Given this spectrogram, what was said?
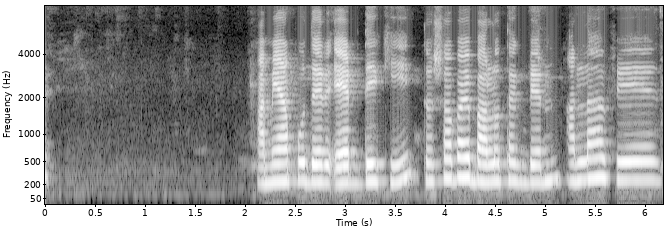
আমি আপুদের অ্যাড দেখি। তো সবাই ভালো থাকবেন। আল্লাহ হাফেজ।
